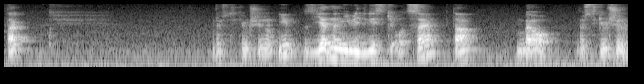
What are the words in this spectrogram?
так? Ось таким чином. І з'єднані відрізки ОС та БО. Ось таким чином.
